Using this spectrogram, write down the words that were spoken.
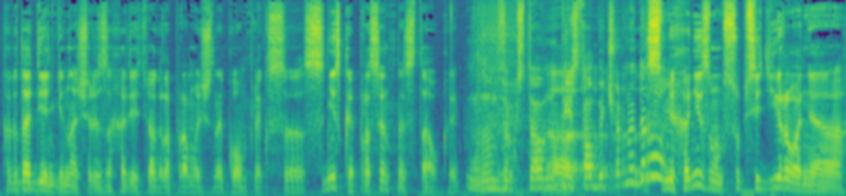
Когда деньги начали заходить в агропромышленный комплекс э, с низкой процентной ставкой. Он вдруг стал, э, перестал быть черной дорогой. С механизмом субсидирования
